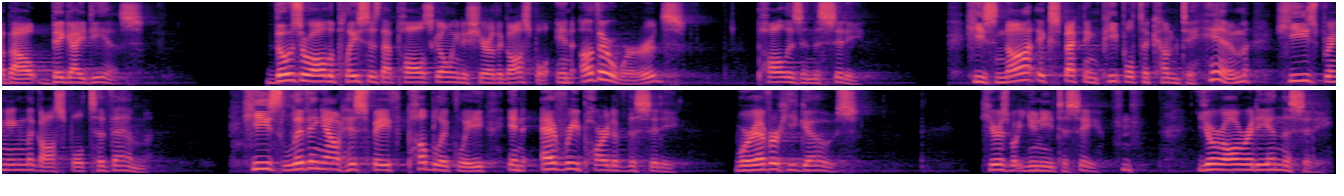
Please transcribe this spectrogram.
about big ideas. Those are all the places that Paul's going to share the gospel. In other words, Paul is in the city. He's not expecting people to come to him, he's bringing the gospel to them. He's living out his faith publicly in every part of the city, wherever he goes. Here's what you need to see you're already in the city.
